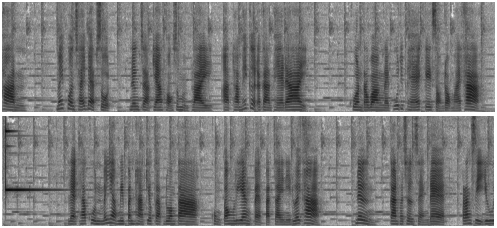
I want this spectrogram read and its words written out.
ครรภ์ไม่ควรใช้แบบสด เนื่องจากยางของสมุนไพรอาจทำให้เกิดอาการแพ้ได้ ควรระวังในผู้ที่แพ้เกสรดอกไม้ค่ะ และถ้าคุณไม่อยากมีปัญหาเกี่ยวกับดวงตา คงต้องเลี่ยง 8 ปัจจัยนี้ด้วยค่ะ 1. การเผชิญแสงแดด รังสี UV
